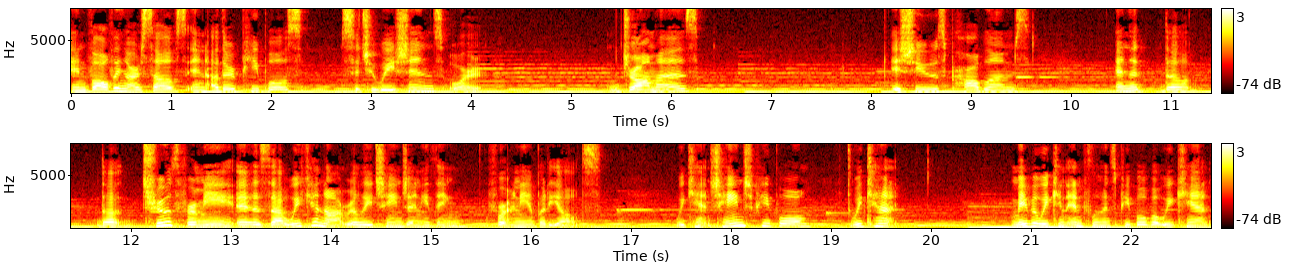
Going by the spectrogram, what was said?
involving ourselves in other people's situations or dramas, issues, problems. And the, the, the truth for me is that we cannot really change anything for anybody else. We can't change people. We can't, maybe we can influence people, but we can't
